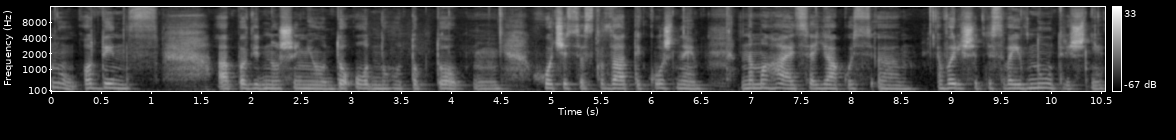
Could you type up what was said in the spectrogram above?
ну, один з по відношенню до одного. Тобто хочеться сказати, кожен намагається якось е, вирішити свої внутрішні,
